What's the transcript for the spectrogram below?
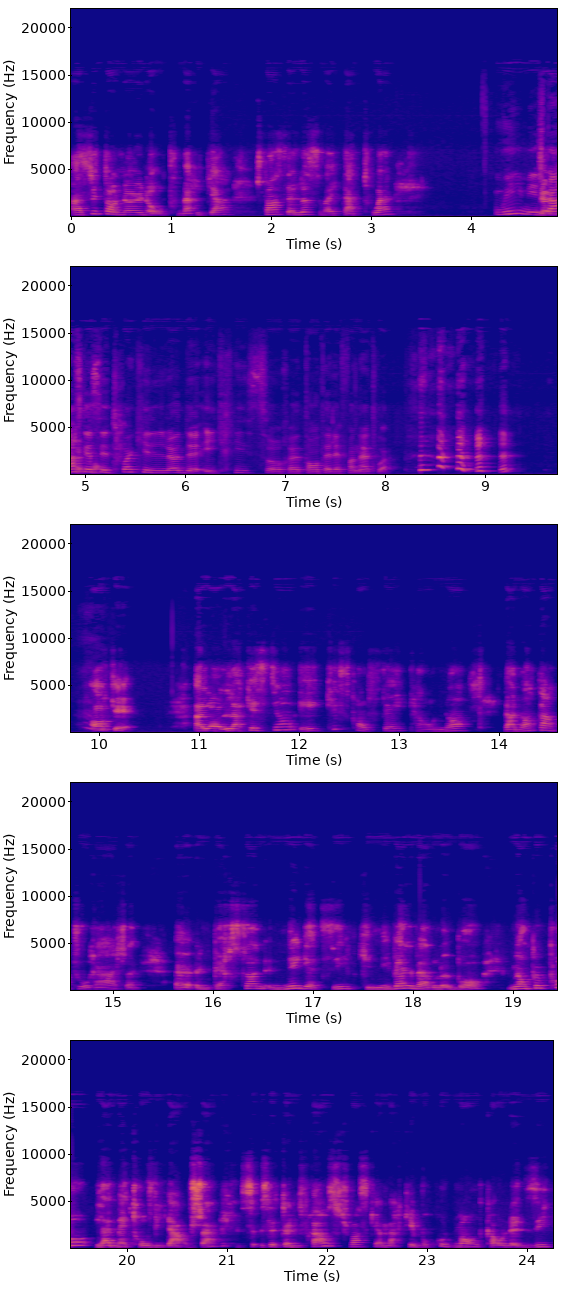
Ensuite, on a un autre. Marie-Pierre, je pense que celle-là, ça va être à toi. Oui, mais je pense que c'est toi qui l'as écrit sur euh, ton téléphone à toi. OK. Alors, la question est, qu'est-ce qu'on fait quand on a dans notre entourage euh, une personne négative qui nivelle vers le bas, mais on ne peut pas la mettre au vidage. Hein? C'est une phrase, je pense, qui a marqué beaucoup de monde quand on a dit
